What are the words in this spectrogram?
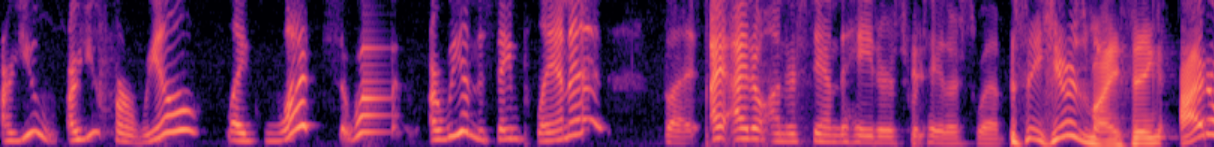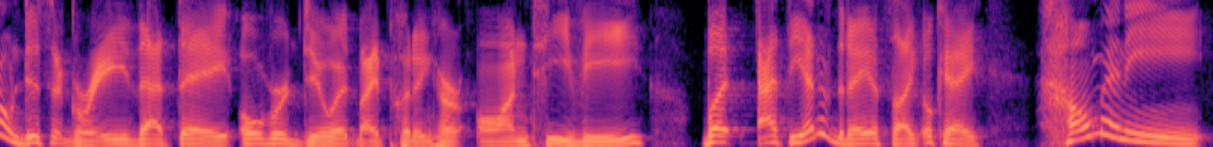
are you are you for real? Like, what? What are we on the same planet? But I, I don't understand the haters for eh, Taylor Swift. See, here's my thing. I don't disagree that they overdo it by putting her on TV. But at the end of the day, it's like, okay, how many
